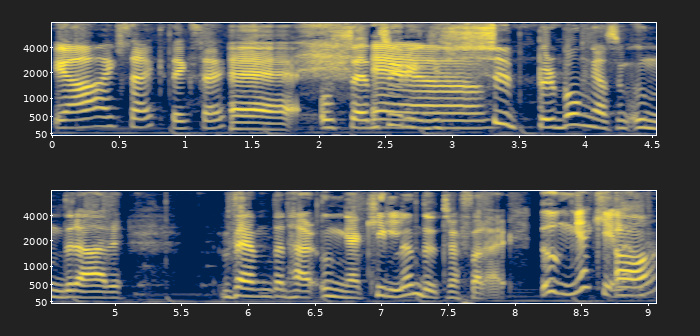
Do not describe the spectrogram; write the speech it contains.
ja exakt, exakt. Eh, och sen så är det ju uh... supermånga som undrar vem den här unga killen du träffar är. Unga killen? Ja.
